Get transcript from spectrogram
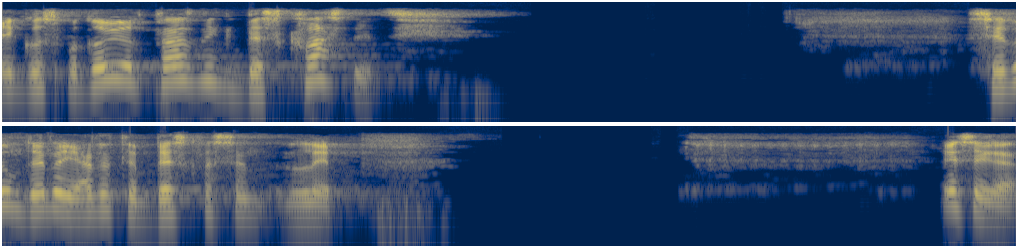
е господовиот празник Бесквасници. Седом дена јадете бесквасен леп. Е сега,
